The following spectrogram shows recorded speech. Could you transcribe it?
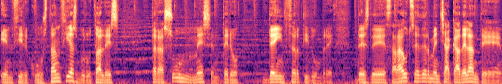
en circunstancias brutales tras un mes entero de incertidumbre. Desde Zarauz, Eder Menchaca, adelante.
